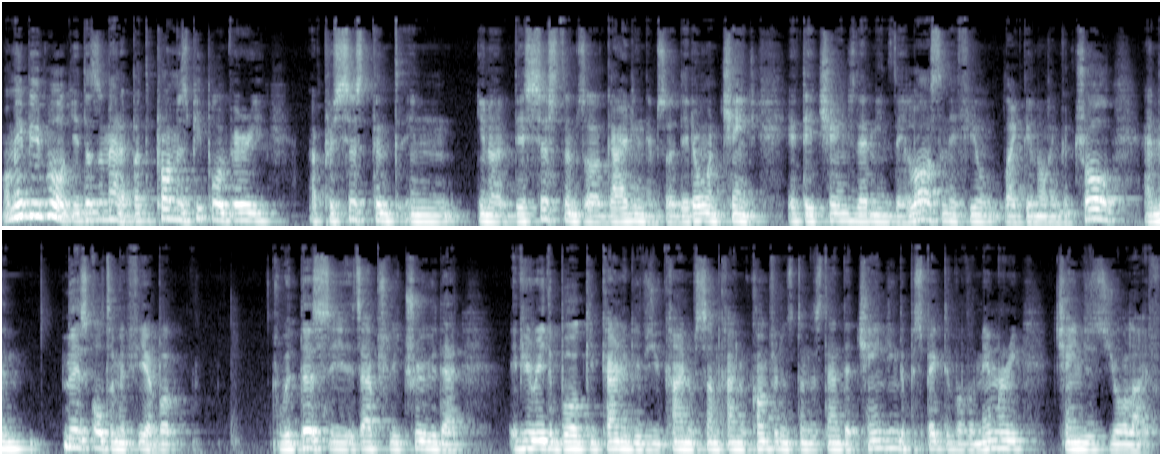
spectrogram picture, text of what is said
Or maybe it will it doesn't matter. But the problem is people are very uh, persistent in you know their systems are guiding them. So they don't want change. If they change that means they lost and they feel like they're not in control. And then there's ultimate fear. But with this it's absolutely true that if you read the book, it kind of gives you kind of some kind of confidence to understand that changing the perspective of a memory changes your life.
